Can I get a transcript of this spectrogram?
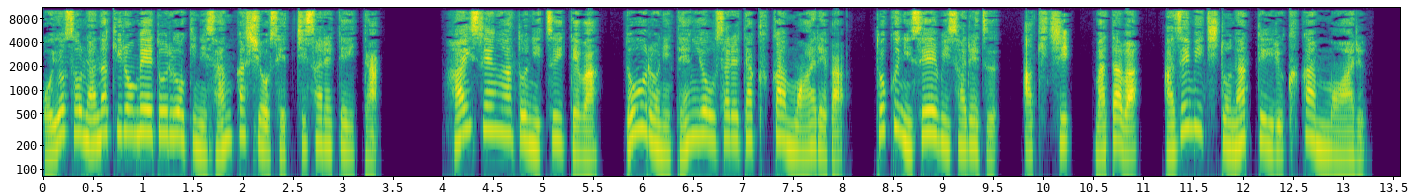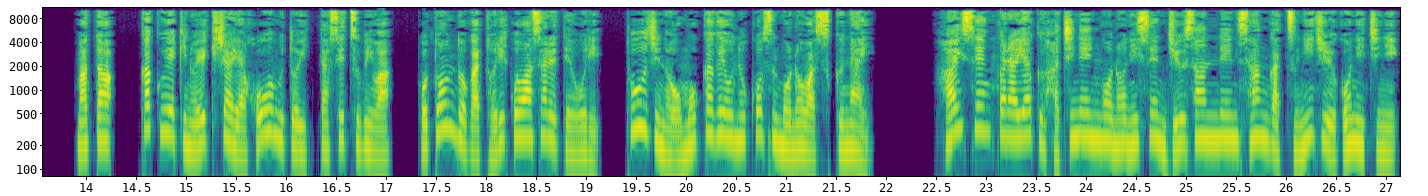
およそ 7km おきに3カ所設置されていた。配線跡については道路に転用された区間もあれば、特に整備されず、空き地、または、あぜ道となっている区間もある。また、各駅の駅舎やホームといった設備は、ほとんどが取り壊されており、当時の面影を残すものは少ない。廃線から約8年後の2013年3月25日に、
